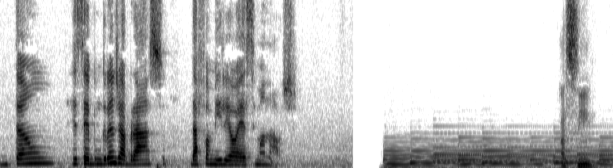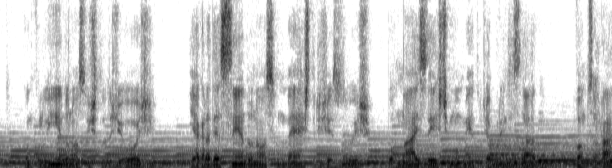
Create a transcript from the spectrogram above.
Então, receba um grande abraço da família OS Manaus. Assim, concluindo o nosso estudo de hoje e agradecendo o nosso Mestre Jesus por mais este momento de aprendizado, vamos orar?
